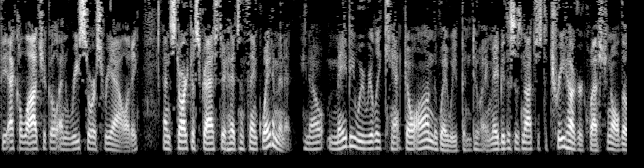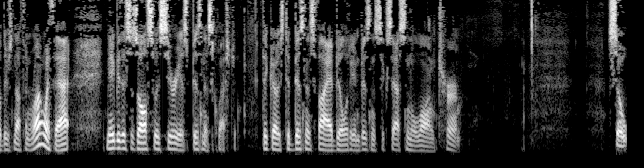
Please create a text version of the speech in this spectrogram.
the ecological and resource reality, and start to scratch their heads and think, wait a minute, you know, maybe we really can't go on the way we've been doing. Maybe this is not just a tree hugger question, although there's nothing wrong with that. Maybe this is also a serious business question that goes to business viability and business success in the long term. So,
